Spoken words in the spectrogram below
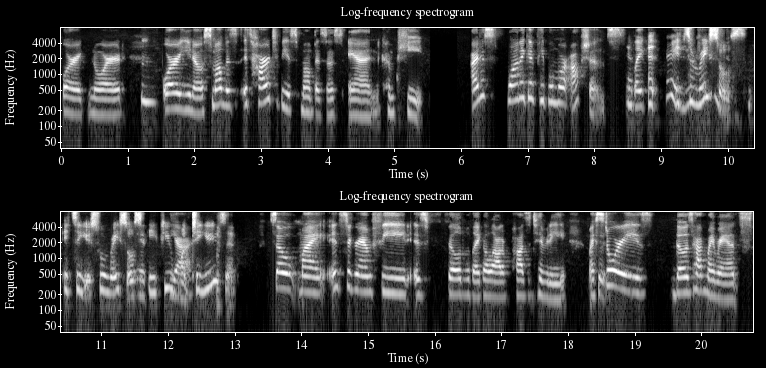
or ignored Hmm. or you know small business it's hard to be a small business and compete i just want to give people more options Yeah, like it- hey, It's a resource. It's a useful resource It- if you yeah. want to use it. so my instagram feed is filled with like a lot of positivity my Good. stories those have my rants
